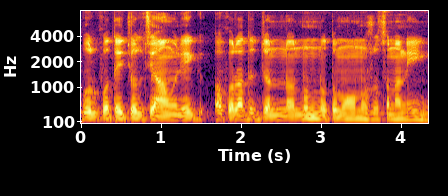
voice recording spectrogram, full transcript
ভুল পথেই চলছে আওয়ামী লীগ, অপরাধের জন্য ন্যূনতম অনুশোচনা নেই।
